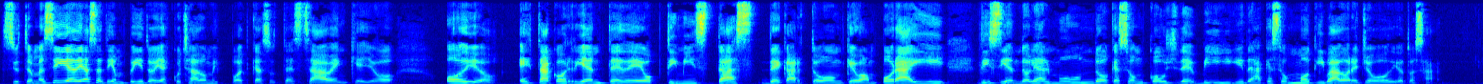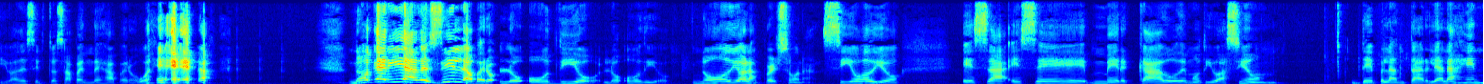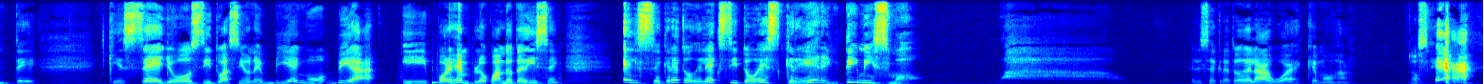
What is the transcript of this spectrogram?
si usted me sigue de hace tiempito y ha escuchado mis podcasts, ustedes saben que yo odio esta corriente de optimistas de cartón que van por ahí diciéndole al mundo que son coach de vida, que son motivadores. Yo odio toda esa, Iba a decir toda esa pendeja, pero bueno. No quería decirlo, pero lo odio, lo odio. No odio a las personas, sí odio esa, ese mercado de motivación de plantarle a la gente, qué sé yo, situaciones bien obvias. Y, por ejemplo, cuando te dicen, el secreto del éxito es creer en ti mismo. ¡Wow! El secreto del agua es que moja. O sea,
